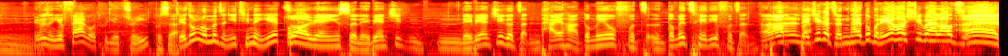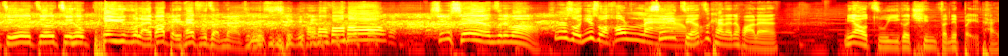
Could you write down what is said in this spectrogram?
嗯，那个人又反过头去追，不是这种龙门阵，你听得也多。主要原因是那边几嗯那边几个正胎哈都没有扶正，都没彻底扶正，啊，那几个正胎都不得好喜欢老子。哎，最后最后最后迫于无奈把备胎扶正了，这个是这个，哦 是不是这样子的嘛？所以说，你说好难哦。所以这样子看来的话呢，你要做一个勤奋的备胎，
